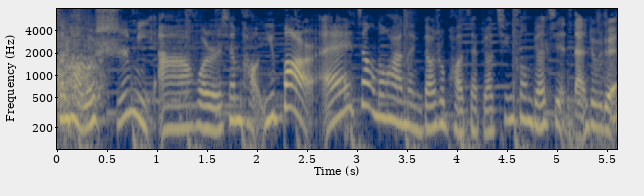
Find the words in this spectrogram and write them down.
先跑个十米啊，或者先跑一半儿，哎，这样的话呢，你到时候跑起来比较轻松，比较简单，对不对？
